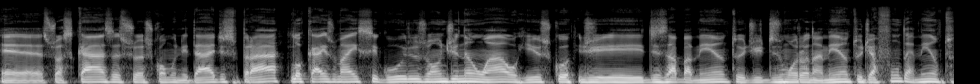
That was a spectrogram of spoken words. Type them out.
é, suas casas, suas comunidades para locais mais seguros, onde não há o risco de desabamento, de desmoronamento, de afundamento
